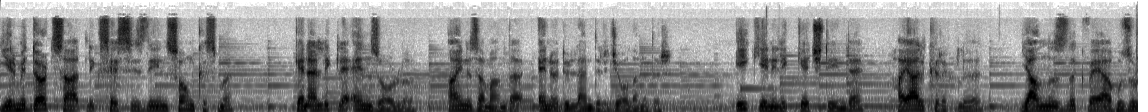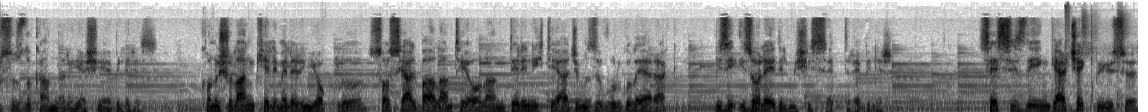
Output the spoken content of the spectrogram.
24 saatlik sessizliğin son kısmı genellikle en zorlu, aynı zamanda en ödüllendirici olanıdır. İlk yenilik geçtiğinde hayal kırıklığı, yalnızlık veya huzursuzluk anları yaşayabiliriz. Konuşulan kelimelerin yokluğu, sosyal bağlantıya olan derin ihtiyacımızı vurgulayarak bizi izole edilmiş hissettirebilir. Sessizliğin gerçek büyüsü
